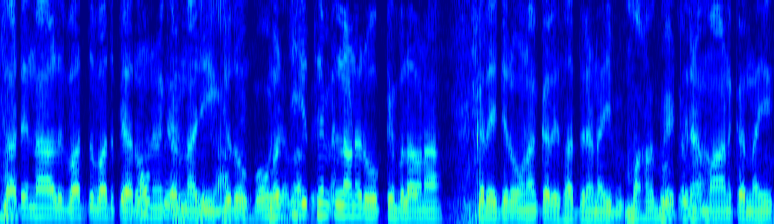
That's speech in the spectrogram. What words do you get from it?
ਸਾਡੇ ਨਾਲ ਵੱਧ ਤੋਂ ਵੱਧ ਪਿਆਰ ਉਹਨਾਂ ਨੇ ਕਰਨਾ ਜੀ। ਜਦੋਂ ਮਰਜ਼ੀ ਜਿੱਥੇ ਮਿਲਣਾ ਉਹਨੇ ਰੋਕ ਕੇ ਬੁਲਾਉਣਾ ਘਰੇ ਜਦੋਂ ਆਉਣਾ ਘਰੇ ਸੱਦ ਲੈਣਾ ਜੀ ਬੇਟੇ ਨਾਲ ਮਾਣ ਕਰਨਾ ਜੀ।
